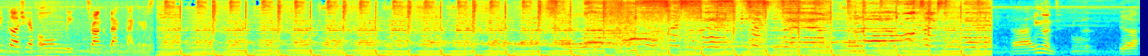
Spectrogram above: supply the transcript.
because you have only drunk backpackers. England. England. Yeah.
